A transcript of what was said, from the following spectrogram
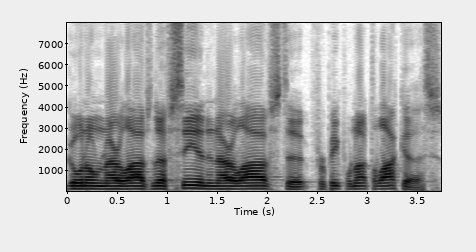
going on in our lives, enough sin in our lives to for people not to like us.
